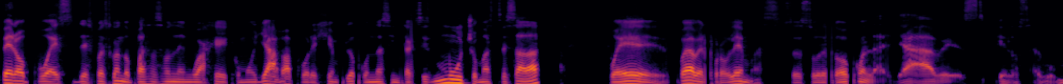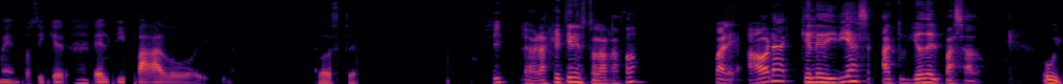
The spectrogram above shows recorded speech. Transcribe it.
Pero pues después cuando pasas a un lenguaje como Java, por ejemplo, con una sintaxis mucho más pesada, puede, puede haber problemas, o sea, sobre todo con las llaves, que los argumentos y que el tipado y todo ese. Pues sí, la verdad es que tienes toda la razón. Vale, ahora, ¿qué le dirías a tu yo del pasado? Uy,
